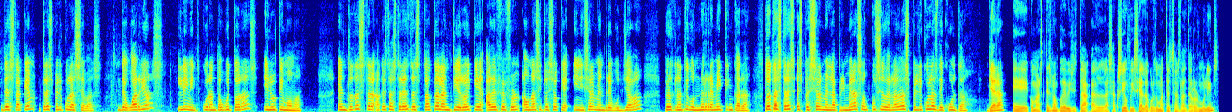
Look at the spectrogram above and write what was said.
Destaquem tres pel·lícules seves, The Warriors, Límit 48 hores i L'últim home. En totes aquestes tres destaca l'antiheroi que ha de fer front a una situació que inicialment rebutjava però que no ha tingut més remei que encara. Totes tres, especialment la primera, són considerades pel·lícules de culte. I ara, eh, com els tres van poder visitar la secció oficial de curtometratges del Terror Molins,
